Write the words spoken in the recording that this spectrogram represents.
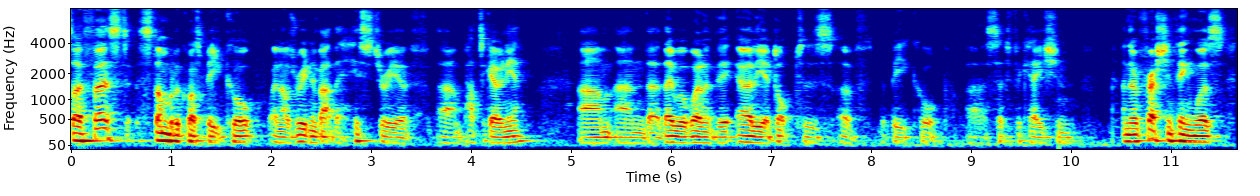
So I first stumbled across B Corp when I was reading about the history of um, Patagonia, um, and uh, they were one of the early adopters of the B Corp uh, certification. And the refreshing thing was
